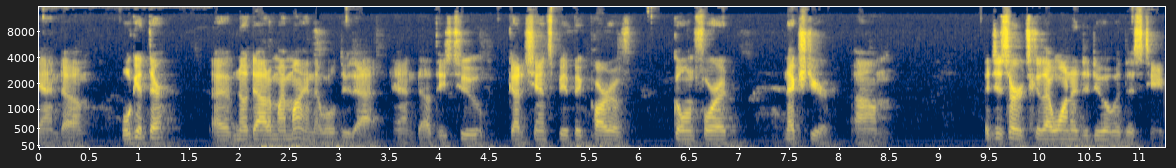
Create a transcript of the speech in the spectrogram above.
And um, we'll get there. I have no doubt in my mind that we'll do that. And uh, these two got a chance to be a big part of going for it next year. Um, it just hurts because I wanted to do it with this team.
